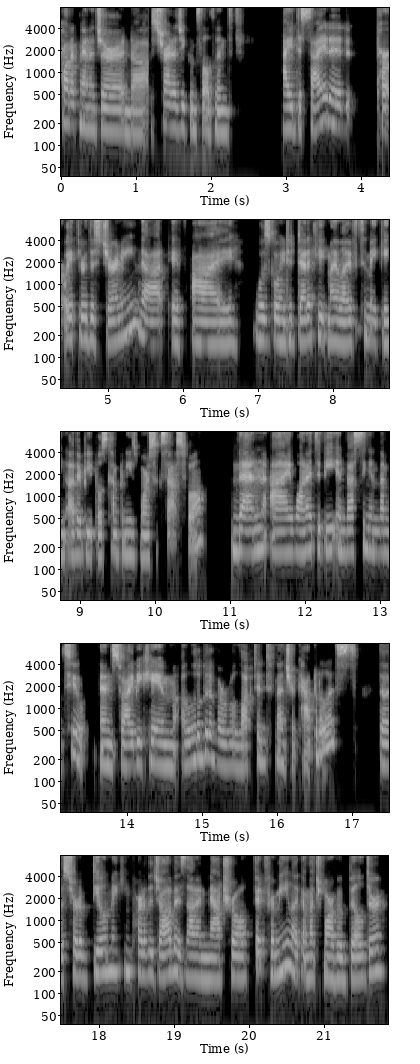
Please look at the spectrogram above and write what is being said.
product manager and a strategy consultant, I decided partway through this journey that if I was going to dedicate my life to making other people's companies more successful, then I wanted to be investing in them too. And so I became a little bit of a reluctant venture capitalist. The sort of deal making part of the job is not a natural fit for me. Like I'm much more of a builder.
